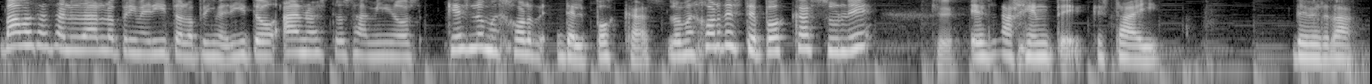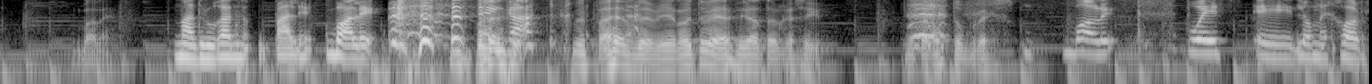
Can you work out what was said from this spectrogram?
Vamos a saludar lo primerito, lo primerito a nuestros amigos. ¿Qué es lo mejor de- del podcast? Lo mejor de este podcast, Sune, ¿Qué? es la gente que está ahí. De verdad. Vale. Madrugando. Vale, vale. Venga, Me parece bien. Hoy te voy a decir a todo que sí. No te acostumbres. vale. Pues eh, lo mejor.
